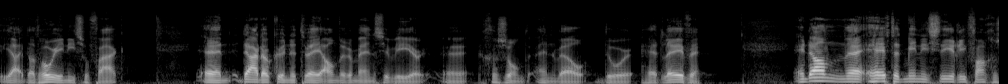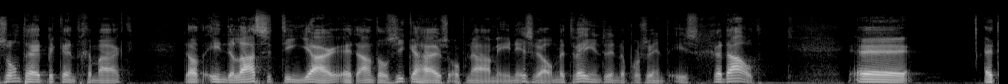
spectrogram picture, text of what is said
ja, dat hoor je niet zo vaak. En daardoor kunnen twee andere mensen weer gezond en wel door het leven. En dan heeft het ministerie van Gezondheid bekendgemaakt dat in de laatste tien jaar het aantal ziekenhuisopnamen in Israël met 22% is gedaald. Uh, het,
